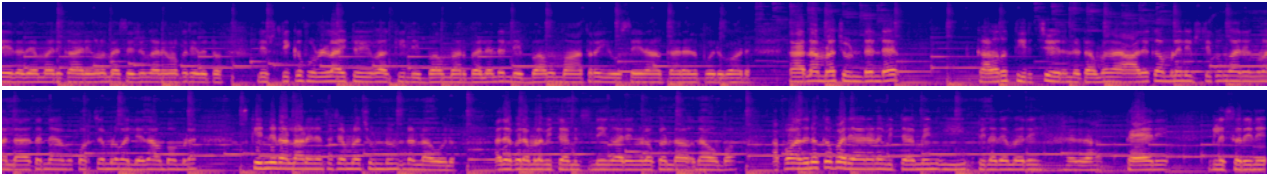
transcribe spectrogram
ചെയ്ത് അതേമാതിരി കാര്യങ്ങളും മെസ്സേജും കാര്യങ്ങളൊക്കെ ചെയ്തിട്ടോ. ലിപ്സ്റ്റിക്ക് ഫുള്ളായിട്ട് ഒഴിവാക്കി ലിപ് ബാം മെർബലിന്റെ ലിപ് ബാം മാത്രം യൂസ് ചെയ്യുന്ന ആൾക്കാരാണ് ഇപ്പോൾ ഒരുപാട്. കാരണം നമ്മളെ ചുണ്ടിന്റെ കളർ തിരിച്ചു വരുന്നുണ്ട് കേട്ടോ നമ്മൾ ആദ്യമൊക്കെ നമ്മൾ ലിപ്സ്റ്റിക്കും കാര്യങ്ങളും അല്ലാതെ തന്നെ ആകുമ്പോൾ കുറച്ച് നമ്മൾ വലിയതാകുമ്പോൾ നമ്മളെ സ്കിന്ന് ഡള്ളാണതിനനുസരിച്ച് നമ്മളെ ചുണ്ടും ഡള്ളാവുമല്ലോ അതേപോലെ നമ്മളെ വിറ്റാമിൻസിന്റെയും കാര്യങ്ങളൊക്കെ ഉണ്ടാ ഇതാവുമ്പോൾ അപ്പോൾ അതിനൊക്കെ പരിഹാരമാണ് വിറ്റാമിൻ ഇ പിന്നെ അതേമാതിരി തേന് ഗ്ലിസറിന്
